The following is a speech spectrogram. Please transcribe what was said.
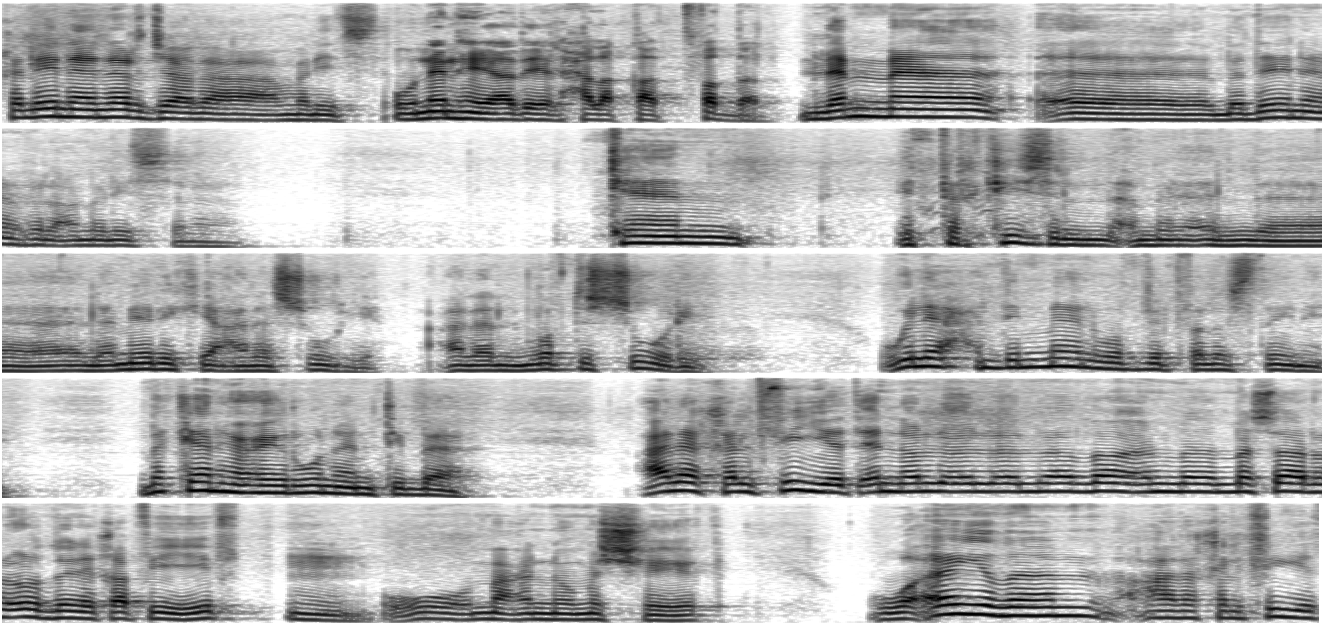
خلينا نرجع لعملية السلام. وننهي هذه الحلقات. تفضل. لما آه، بدينا في العملية السلام كان التركيز الأمريكي على سوريا على الوفد السوري وإلى حد ما الوفد الفلسطيني. ما كانوا يعيرون انتباه. على خلفية إنه ال- ال- ال- المسار الأردني خفيف. ومع إنه مش هيك. وأيضا على خلفية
